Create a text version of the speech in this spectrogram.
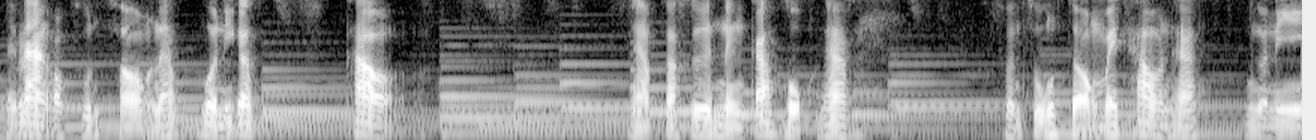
เลขล่างออก 02 นะครับงวดนี้ก็เข้านะครับก็คือ 196 นะครับ ส่วน 02 ไม่เข้านะครับงวดนี้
